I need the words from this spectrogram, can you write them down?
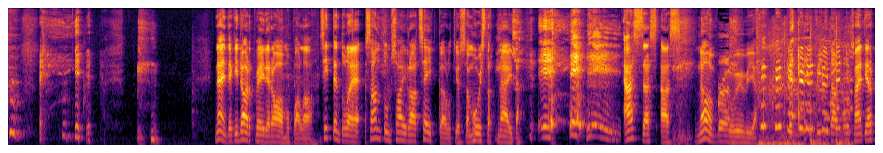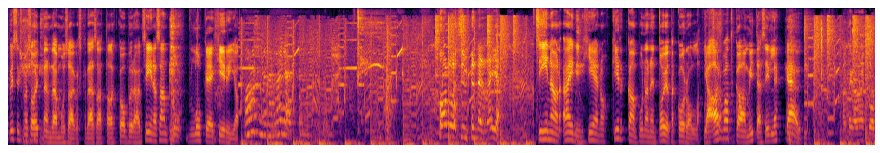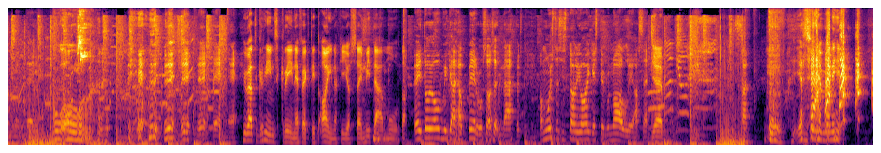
Näin teki Darth Vader aamupalaa. Sitten tulee Santun sairaat seikkailut, jos sä muistat näitä. Ei! SSS. Nää on vittu hyviä. Mä en tiedä pystyykö mä soittamaan tätä musaa, koska tää saattaa olla copyright. Siinä Santtu lukee kirja. Haluaisin mennä räjäyttämään. Haluaisin mennä räjä. Siinä on äidin hieno, kirkkaanpunainen Toyota Corolla. Ja arvatkaa mitä sille käy. Ottakaa noin kommentteihin. Wow. Hyvät green screen efektit ainakin, jos ei mitään muuta. Ei toi oo mikään ihan perusase nähtävästi. Mä muistan siis toi oli oikeesti joku nalliase. Jep. Mä... Ja siinä meni...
